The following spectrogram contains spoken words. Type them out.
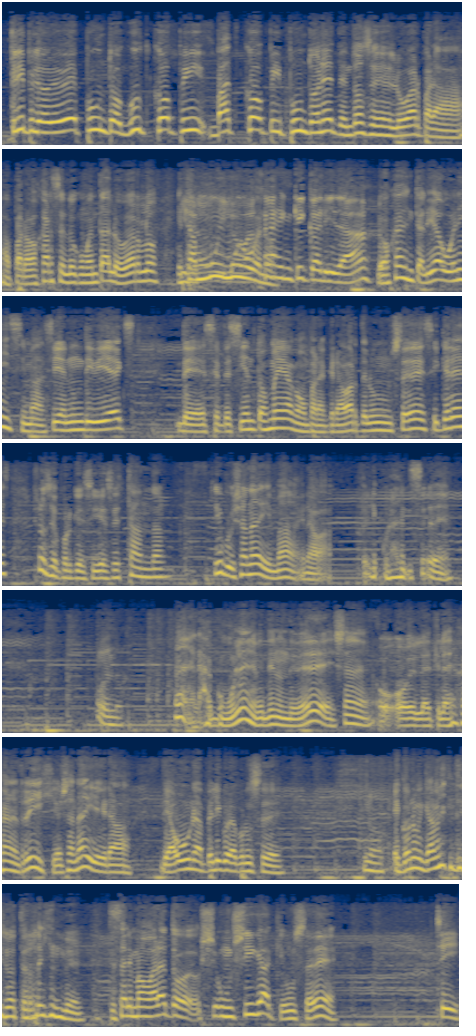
www.goodcopybadcopy.net entonces es el lugar para, para bajarse el documental o verlo. ¿Y Está lo- muy y lo muy bueno. en qué calidad? Lo bajás en calidad buenísima, así en un DVX de 700 megas como para grabártelo en un CD si querés. Yo no sé por qué sigue ese estándar. Sí, porque ya nadie más graba películas en CD. Bueno, Ah, las acumulé y meten en un DVD, ya, o, o la- te las dejan en el rigio, ya nadie graba de a una película por un CD. No. Económicamente no te rinde, te sale más barato un giga que un CD. Sí,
